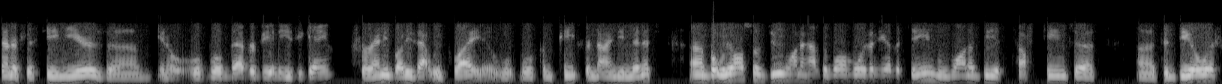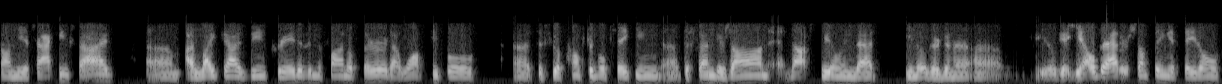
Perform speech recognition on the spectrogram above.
10 or 15 years, um, you know, will, will never be an easy game for anybody that we play. We'll, we'll compete for 90 minutes. Uh, but we also do want to have the ball more than the other team. We want to be a tough team to uh, to deal with on the attacking side. Um, I like guys being creative in the final third. I want people uh, to feel comfortable taking uh, defenders on and not feeling that you know they're going to uh, you know get yelled at or something if they don't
